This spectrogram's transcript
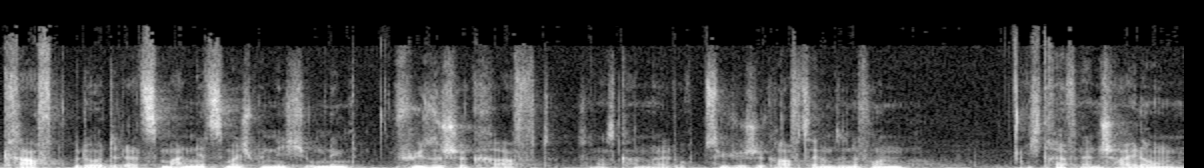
Kraft bedeutet als Mann jetzt zum Beispiel nicht unbedingt physische Kraft, sondern es kann halt auch psychische Kraft sein im Sinne von, ich treffe eine Entscheidung,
